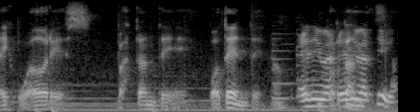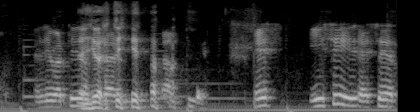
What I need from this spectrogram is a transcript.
hay jugadores bastante potentes? ¿no? Es, divertido, es divertido. Es divertido. y sí, es ser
